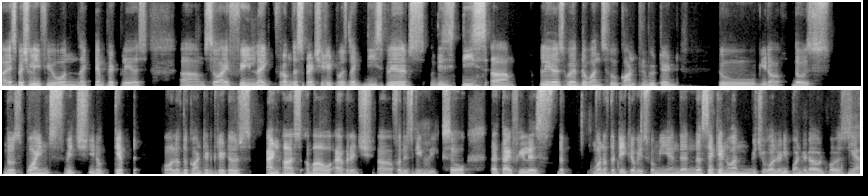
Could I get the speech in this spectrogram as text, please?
uh, especially if you own like template players. Um, so I feel like from the spreadsheet, it was like these players, these these um, players were the ones who contributed to you know those those points which you know kept all of the content creators and us above average uh, for this game mm-hmm. week. So that I feel is the one of the takeaways for me. And then the second one, which you already pointed out, was yeah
